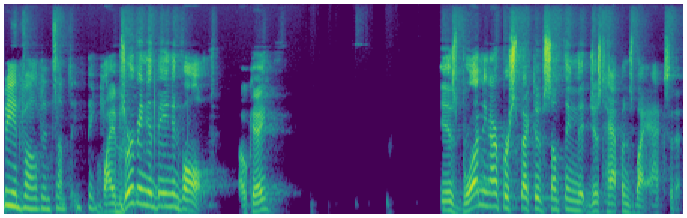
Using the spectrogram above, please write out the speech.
Be involved in something, thank you. by observing and being involved, okay? Is broadening our perspective something that just happens by accident?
